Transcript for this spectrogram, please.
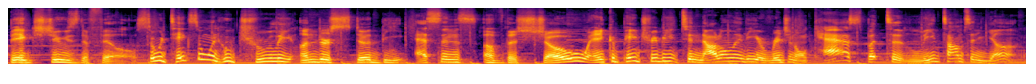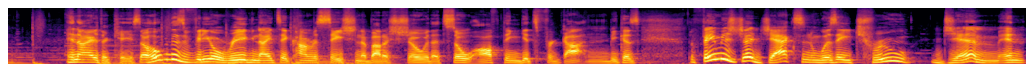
big shoes to fill. So it takes someone who truly understood the essence of the show and could pay tribute to not only the original cast, but to Lee Thompson Young. In either case, I hope this video reignites a conversation about a show that so often gets forgotten because the famous Jett Jackson was a true gem and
